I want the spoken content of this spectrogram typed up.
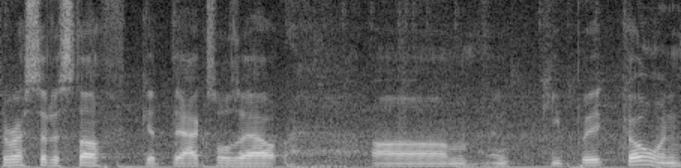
the rest of the stuff, get the axles out um, and keep it going.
